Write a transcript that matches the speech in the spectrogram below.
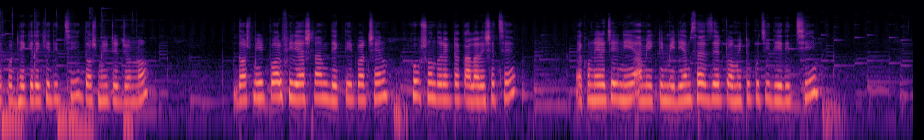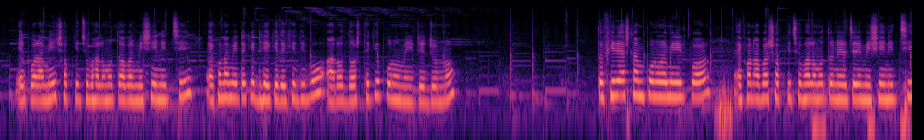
এরপর ঢেকে রেখে দিচ্ছি দশ মিনিটের জন্য। দশ মিনিট পর ফিরে আসলাম, দেখতেই পাচ্ছেন খুব সুন্দর একটা কালার এসেছে। এখন নেড়েচেড়ে নিয়ে আমি একটি মিডিয়াম সাইজের টমেটো কুচি দিয়ে দিচ্ছি। এরপর আমি সব কিছু ভালো মতো আবার মিশিয়ে নিচ্ছি। এখন আমি এটাকে ঢেকে রেখে দিব আরও দশ থেকে পনেরো মিনিটের জন্য। তো ফিরে আসলাম পনেরো মিনিট পর। এখন আবার সব কিছু ভালো মতো নেড়েচেড়ে মিশিয়ে নিচ্ছি।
